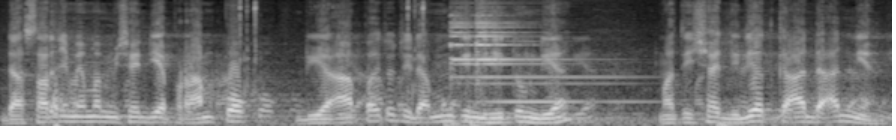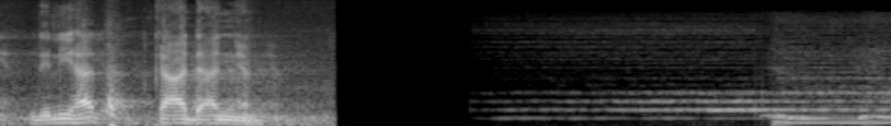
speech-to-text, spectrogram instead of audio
dasarnya memang misalnya dia perampok dia apa itu tidak mungkin dihitung dia mati syahid. Dilihat keadaannya dilihat keadaannya Música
